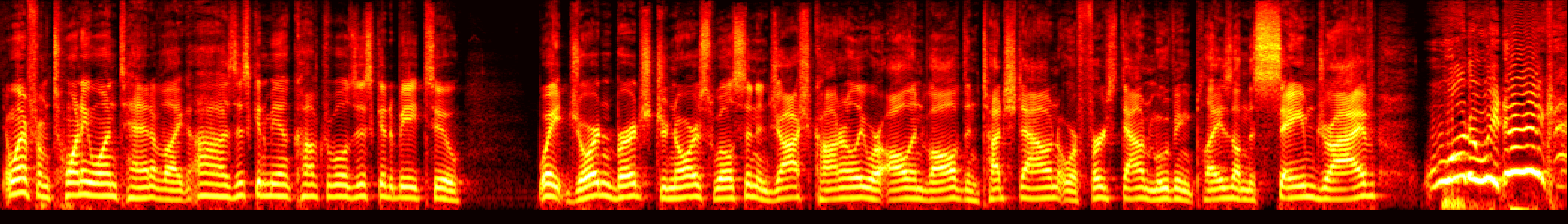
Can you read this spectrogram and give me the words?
It went from 21-10 of like, oh, is this going to be uncomfortable? Is this going to be to wait, Jordan Burch, Janoris Wilson, and Josh Conerly were all involved in touchdown or first down moving plays on the same drive what are we doing?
